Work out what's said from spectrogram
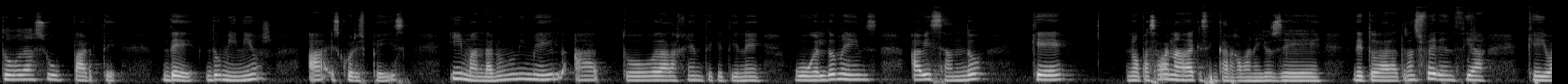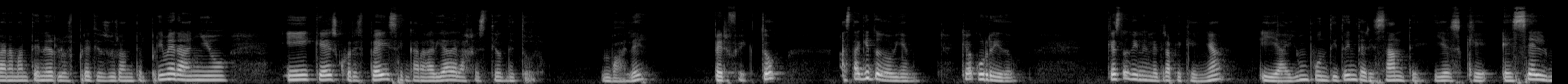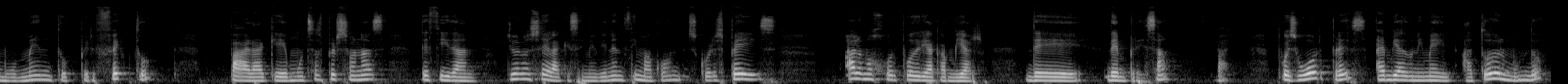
toda su parte de dominios a Squarespace y mandaron un email a toda la gente que tiene Google Domains avisando que no pasaba nada, que se encargaban ellos de, de toda la transferencia, que iban a mantener los precios durante el primer año, y que Squarespace se encargaría de la gestión de todo. ¿Vale? Perfecto. Hasta aquí todo bien. ¿Qué ha ocurrido? Que esto tiene letra pequeña y hay un puntito interesante y es que es el momento perfecto para que muchas personas decidan, yo no sé la que se me viene encima con Squarespace, a lo mejor podría cambiar de, de empresa. Vale, pues WordPress ha enviado un email a todo el mundo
